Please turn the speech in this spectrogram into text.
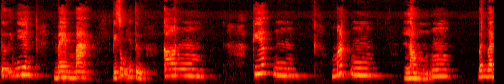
tự nhiên, mềm mại. Ví dụ như từ con, kiếp, mắt, lòng, vân vân.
